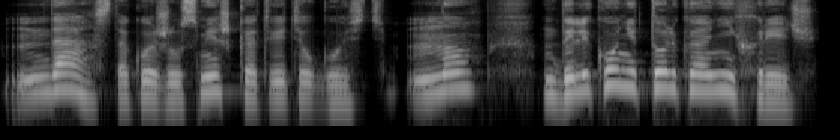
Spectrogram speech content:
«Да», — с такой же усмешкой ответил гость. «Но далеко не только о них речь.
